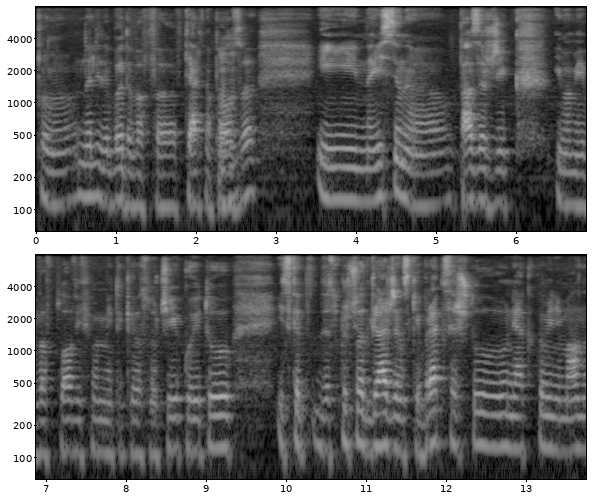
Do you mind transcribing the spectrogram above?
по- нали, да бъда в, в тяхна полза. И наистина Пазарджик, имаме и в Пловдив, имаме и такива случаи, които искат да сключват граждански брак срещу някаква минимална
